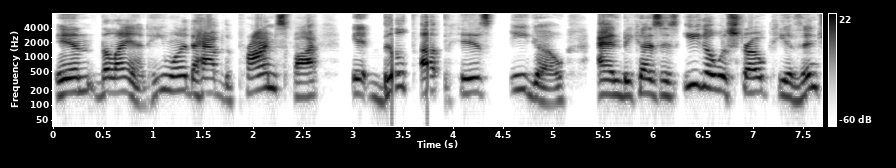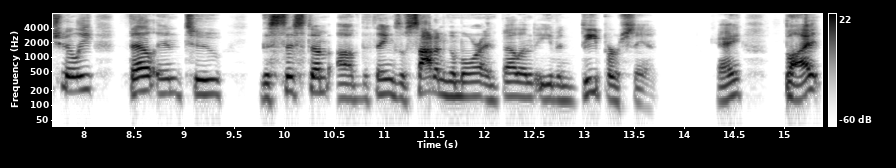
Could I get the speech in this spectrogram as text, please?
in the land. He wanted to have the prime spot. It built up his ego. And because his ego was stroked, he eventually fell into the system of the things of Sodom and Gomorrah and fell into even deeper sin. Okay. But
